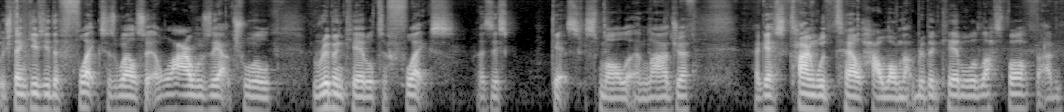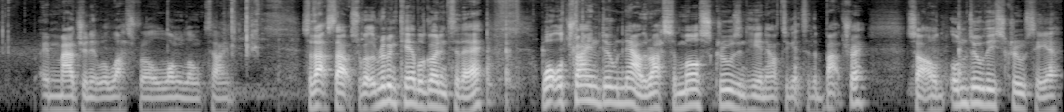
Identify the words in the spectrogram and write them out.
which then gives you the flex as well. So it allows the actual ribbon cable to flex as this gets smaller and larger. I guess time would tell how long that ribbon cable would last for, but I imagine it will last for a long, long time. So that's that. So we've got the ribbon cable going into there. What we'll try and do now, there are some more screws in here now to get to the battery. So I'll undo these screws here.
